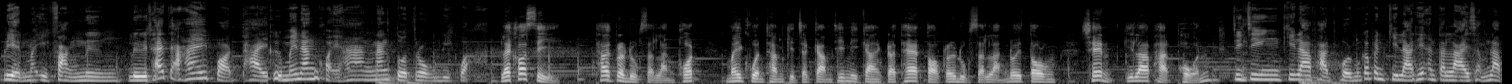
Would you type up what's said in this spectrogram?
เปลี่ยนมาอีกฝั่งหนึ่งหรือถ้าจะให้ปลอดภัยคือไม่นั่งไขว่ห้างนั่งตัวตรงดีกว่า และข้อ 4 ถ้ากระดูกสันหลังคด ไม่ควรทำกิจกรรมที่มีการกระแทกต่อกระดูกสันหลังโดยตรง เช่น กีฬาผาดโผน จริงๆ กีฬาผาดโผนมันก็เป็นกีฬาที่อันตรายสำหรับ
